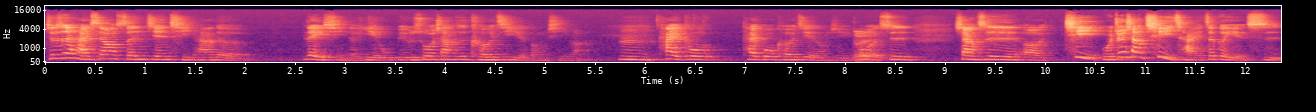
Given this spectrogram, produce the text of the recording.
就是还是要身兼其他的类型的业务，比如说像是科技的东西嘛，嗯，太过太过科技的东西，或者是像是呃器，我觉得像器材这个也是，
